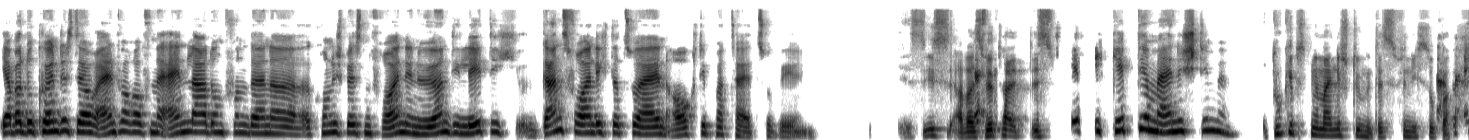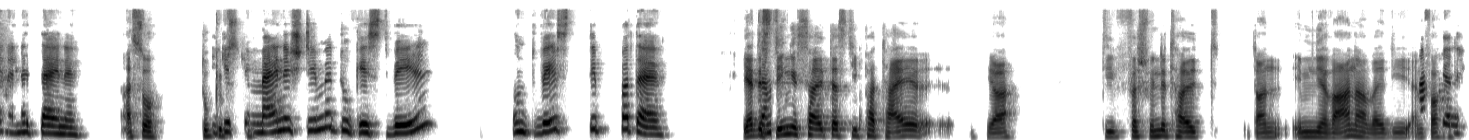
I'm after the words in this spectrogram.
ja, aber du könntest ja auch einfach auf eine Einladung von deiner chronisch besten Freundin hören. Die lädt dich ganz freundlich dazu ein, auch die Partei zu wählen. Es ist, aber es wird halt, es, Ich gebe dir meine Stimme. du gibst mir meine Stimme, das finde ich super. Meine, nicht deine. Ach so, du Ich gebe gibst, dir meine Stimme, du gehst wählen und wählst die Partei. Ja, das Ding ist halt, dass die Partei, ja, die verschwindet halt dann im Nirvana, weil die einfach Ja, nicht.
